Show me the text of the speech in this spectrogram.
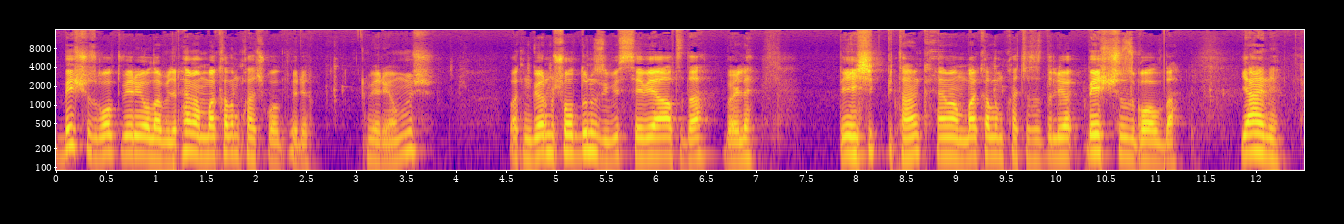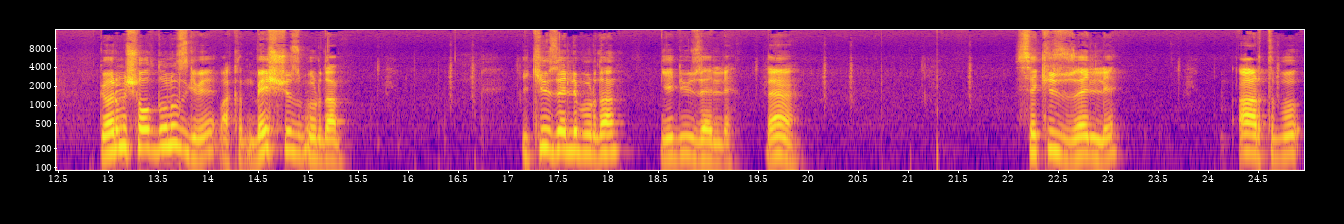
500 gold veriyor olabilir. Hemen bakalım kaç gold veriyor. Veriyormuş. Bakın görmüş olduğunuz gibi seviye 6'da böyle değişik bir tank. Hemen bakalım kaça satılıyor. 500 golda. Yani görmüş olduğunuz gibi bakın 500 buradan. 250 buradan. 750. Değil mi? 850 artı bu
